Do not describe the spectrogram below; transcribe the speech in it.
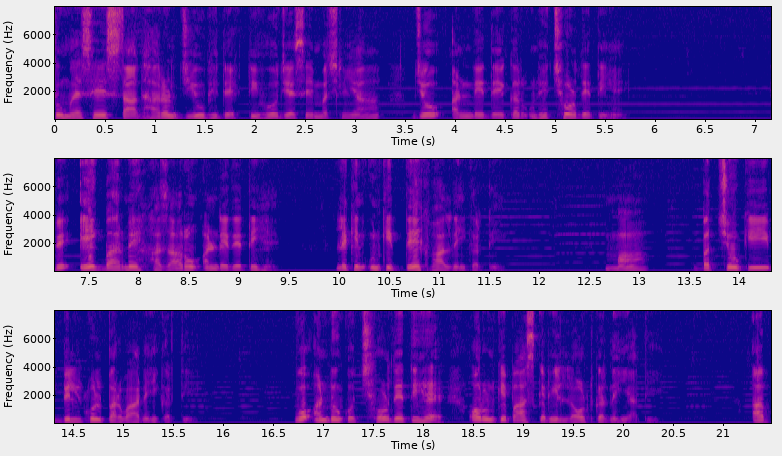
तुम ऐसे साधारण जीव भी देखती हो जैसे मछलियाँ जो अंडे देकर उन्हें छोड़ देती हैं। वे एक बार में हज़ारों अंडे देती हैं, लेकिन उनकी देखभाल नहीं करती। माँ बच्चों की बिल्कुल परवाह नहीं करती। वो अंडों को छोड़ देती है और उनके पास कभी लौट कर नहीं आती। अब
